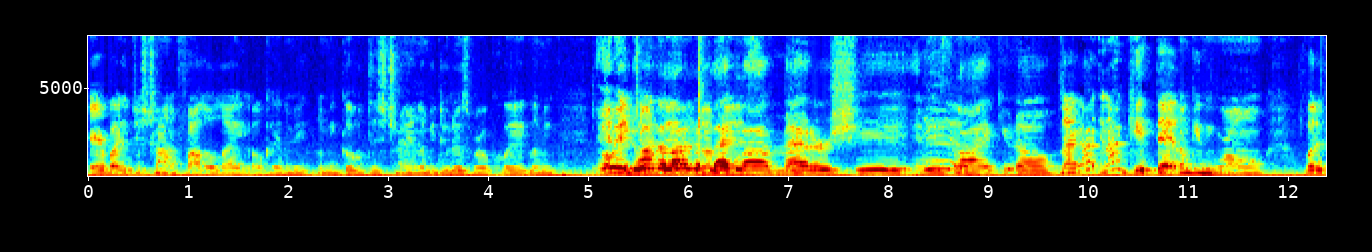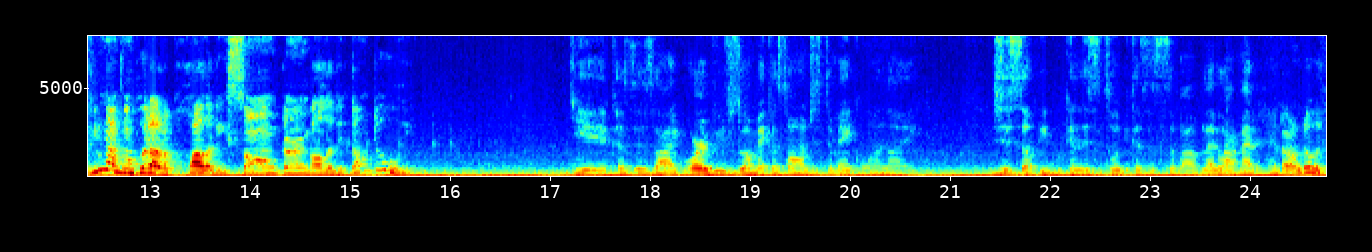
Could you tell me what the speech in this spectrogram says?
everybody just trying to follow like okay let me let me go with this trend let me do this real quick let me and Oh, they, they doing a lot of the Black. Lives Matter shit, and it's like you know, like I, and I get that don't get me wrong but if you're not gonna put out a quality song during all of it don't do it yeah, because it's like, or if you just gonna make a song just to make one, like, just so people can listen to it because it's about Black Lives Matter, then don't do it.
